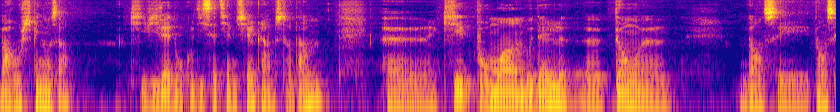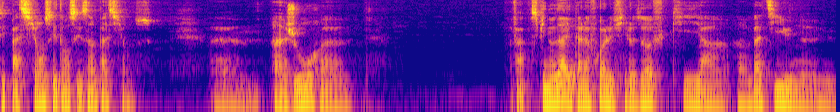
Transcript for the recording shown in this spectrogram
Baruch Spinoza, qui vivait donc au XVIIe siècle à Amsterdam, euh, qui est pour moi un modèle dans dans ses, dans ses patiences et dans ses impatiences. Euh, un jour, euh, enfin, Spinoza est à la fois le philosophe qui a, bâti une,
